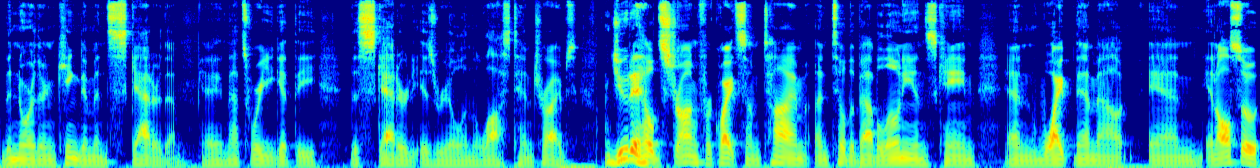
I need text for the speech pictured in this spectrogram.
the northern kingdom and scatter them. Okay, and that's where you get the the scattered Israel and the lost 10 tribes. Judah held strong for quite some time until the Babylonians came and wiped them out and and also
